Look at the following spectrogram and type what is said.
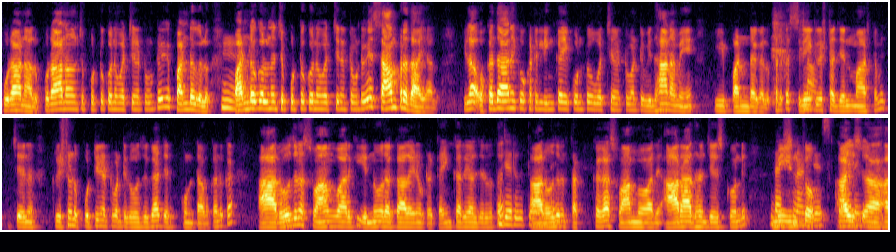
పురాణాలు పురాణాల నుంచి పుట్టుకొని వచ్చినటువంటివి పండుగలు. పండుగల నుంచి పుట్టుకొని వచ్చినటువంటివే సాంప్రదాయాలు ఇలా ఒకదానికి ఒకటి లింక్ అయికుంటూ వచ్చినటువంటి విధానమే ఈ పండగలు. కనుక శ్రీకృష్ణ జన్మాష్టమి జన- కృష్ణుడు పుట్టినటువంటి రోజుగా జరుపుకుంటాం కనుక ఆ రోజున స్వామివారికి ఎన్నో రకాలైనటువంటి కైంకర్యాలు జరుగుతాయి. ఆ రోజున చక్కగా స్వామివారిని ఆరాధన చేసుకోండి. మీ ఇంట్లో ఆ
